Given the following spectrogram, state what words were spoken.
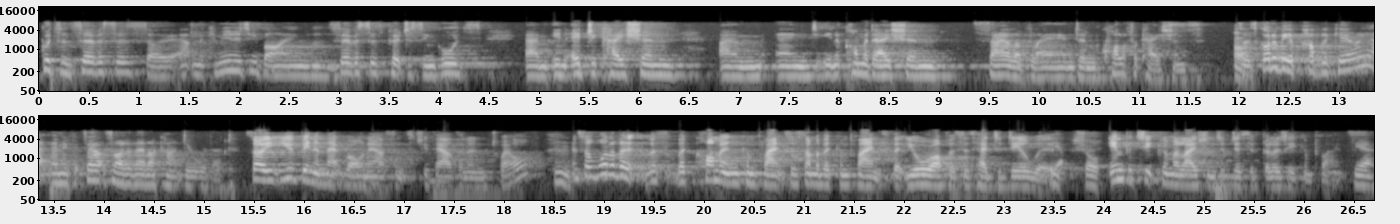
goods and services, so out in the community buying services, purchasing goods, um, in education, um, and in accommodation, sale of land, and qualifications. So it's got to be a public area, and if it's outside of that, I can't deal with it. So you've been in that role now since 2012, and so what are the, the, the common complaints or some of the complaints that your office has had to deal with? Yeah, sure. In particular, in relation to disability complaints. Yeah.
